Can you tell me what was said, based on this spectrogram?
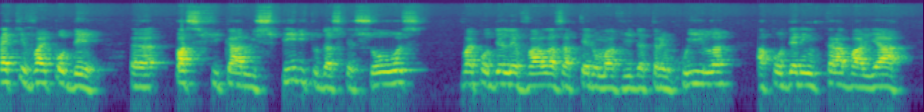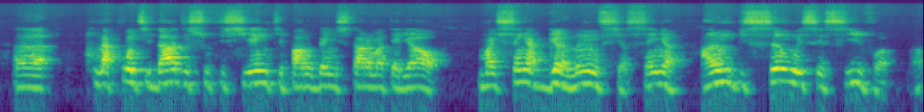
é que vai poder uh, pacificar o espírito das pessoas, vai poder levá-las a ter uma vida tranquila, a poderem trabalhar uh, na quantidade suficiente para o bem-estar material, mas sem a ganância, sem a, a ambição excessiva né,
